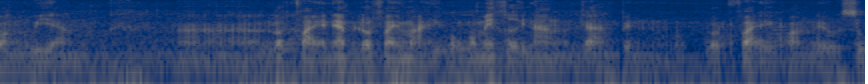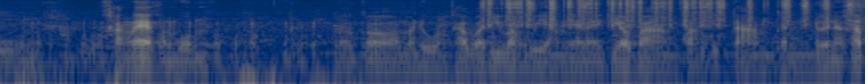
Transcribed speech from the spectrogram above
วังเวียงอ่ารถไฟเนี่ยเป็นรถไฟใหม่ ผมก็ไม่เคยนั่งเหมือนกันเป็นรถไฟความเร็วสูงครั้งแรกของผม แล้วก็มาดูกันครับว่าที่วังเวียงมีอะไรเที่ยวบ้างฝากติดตามกันด้วยนะครับ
